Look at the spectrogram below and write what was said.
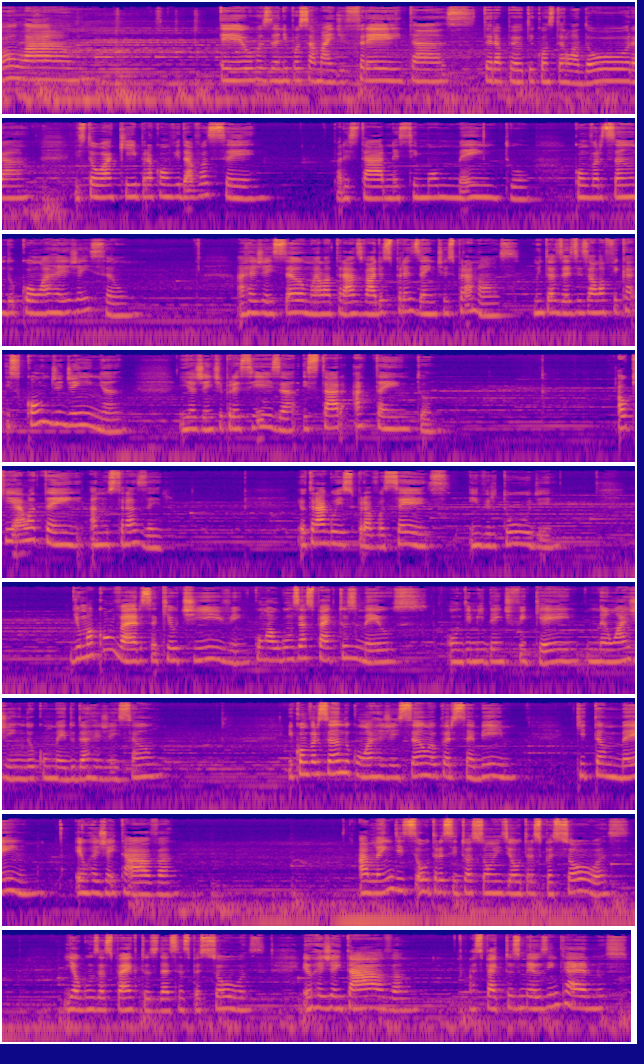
Olá, eu, Rosane Possamay de Freitas, terapeuta e consteladora, estou aqui para convidar você para estar nesse momento conversando com a rejeição. A rejeição, ela traz vários presentes para nós. Muitas vezes ela fica escondidinha e a gente precisa estar atento ao que ela tem a nos trazer. Eu trago isso para vocês em virtude de uma conversa que eu tive com alguns aspectos meus, onde me identifiquei não agindo com medo da rejeição. E conversando com a rejeição, eu percebi que também eu rejeitava além de outras situações e outras pessoas e alguns aspectos dessas pessoas, eu rejeitava aspectos meus internos.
